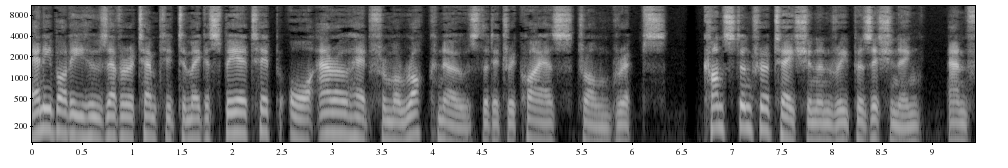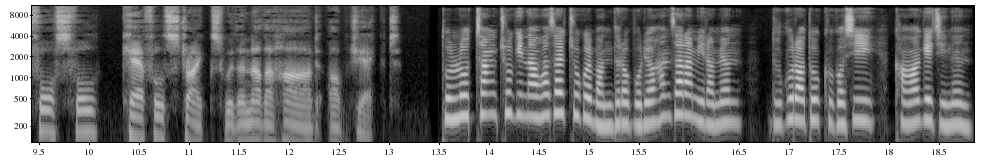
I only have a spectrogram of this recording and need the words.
Anybody who's ever attempted to make a spear tip or arrowhead from a rock knows that it requires strong grips, constant rotation and repositioning, and forceful, careful strikes with another hard object. 돌로 창촉이나 화살촉을 만들어 보려 한 사람이라면 누구라도 그것이 강하게 지는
